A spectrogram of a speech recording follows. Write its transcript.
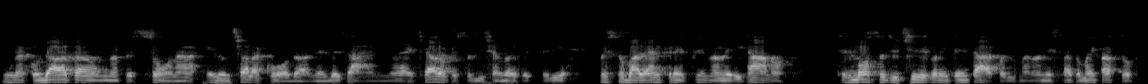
una codata una persona e non c'ha la coda nel design, è chiaro che sto dicendo le fesserie, questo vale anche nel film americano, se il mostro ti uccide con i tentacoli, ma non è stato mai fatto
